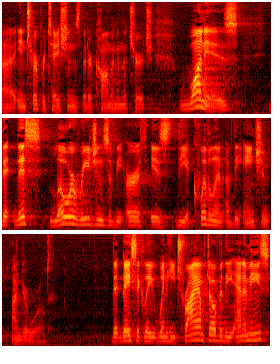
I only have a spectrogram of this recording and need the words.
uh, interpretations that are common in the church. One is that this lower regions of the earth is the equivalent of the ancient underworld. That basically, when he triumphed over the enemies,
